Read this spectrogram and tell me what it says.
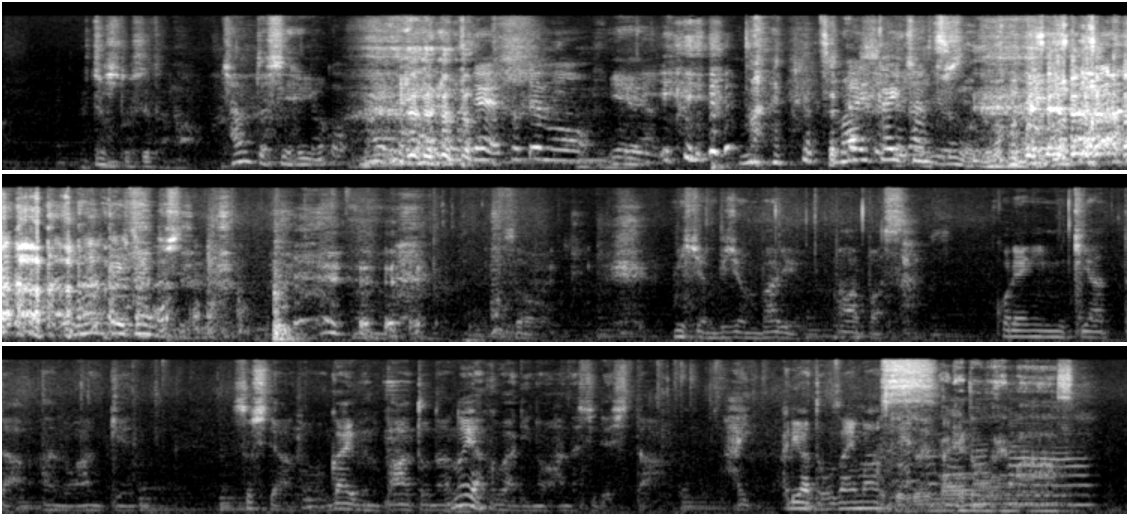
ちゃんとしてたな。ちゃんとしてるよ。ねとてもいやいや毎回ちゃんとしてる。毎回ちゃんとしてる、うんそう。ミッションビジョンバリューパーパス。これに向き合ったあの案件そしてあの外部のパートナーの役割の話でした。はい。ありがとうございます。ありがとうございます。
